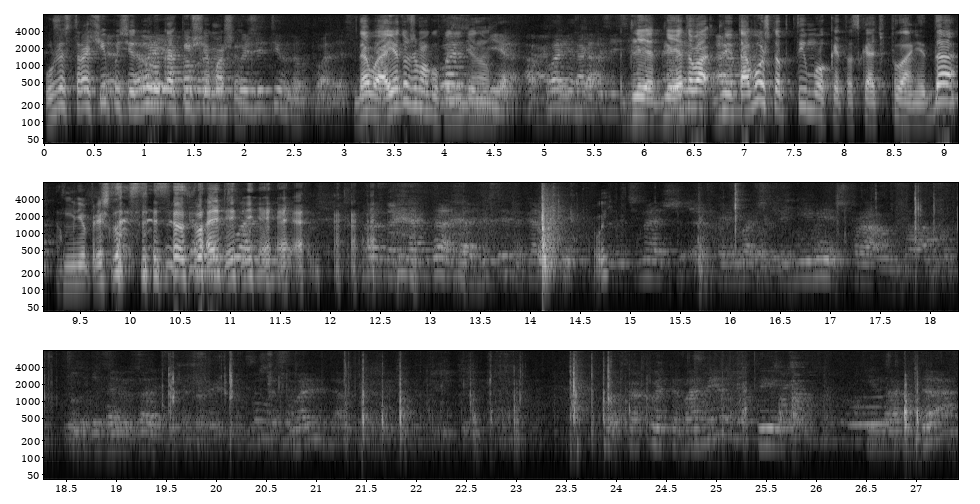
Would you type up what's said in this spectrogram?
Уже строчи по Сидуру, как пишущая машина. позитивном плане. Давай, а я тоже могу а плане да. Для, для, этого, для того, чтобы ты мог это сказать в плане да, мне пришлось в плане нет. Просто имеешь права на вот которую мы сейчас да, вот в какой-то момент ты иногда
